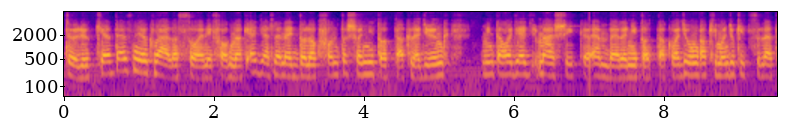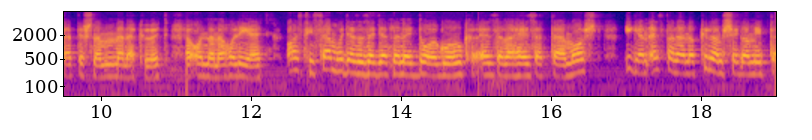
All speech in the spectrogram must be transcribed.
tőlük kérdezni, ők válaszolni fognak. Egyetlen egy dolog fontos, hogy nyitottak legyünk, mint ahogy egy másik emberre nyitottak vagyunk, aki mondjuk itt született és nem menekült onnan, ahol élt. Azt hiszem, hogy ez az egyetlen egy dolgunk ezzel a helyzettel most. Igen, ez talán a különbség, amit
